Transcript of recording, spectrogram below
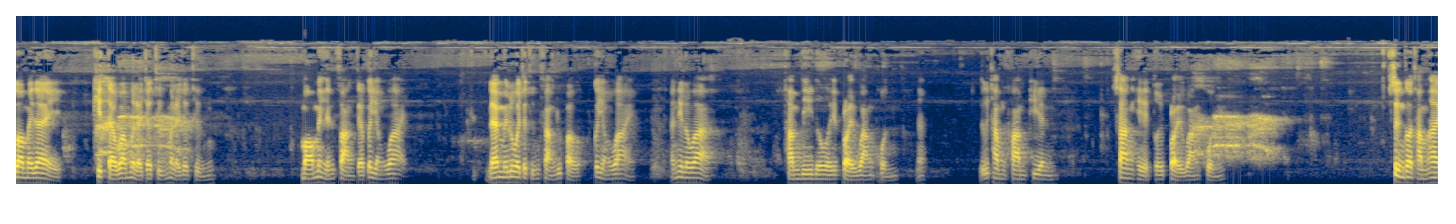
ก็ไม่ได้คิดแต่ว่าเมื่อไหร่จะถึงเมื่อไหร่จะถึง มองไม่เห็นฝั่งแต่ก็ยังว่าย และไม่รู้ว่าจะถึงฝั่งหรือเปล่า ก็ยังว่าย อันนี้เราว่าำดีโดยปล่อยวางผลนะหรือทำความเพียรสร้างเหตุโดยปล่อยวางผล ซึ่งก็ทำให้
